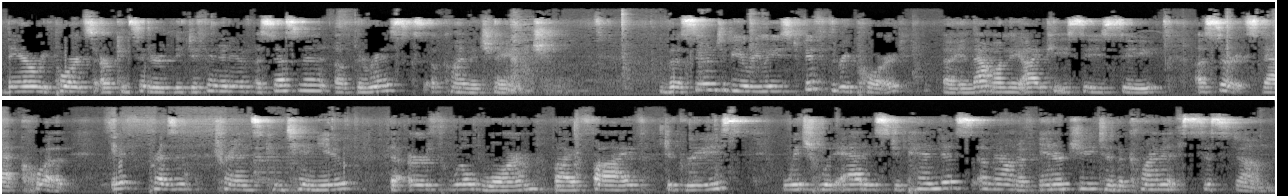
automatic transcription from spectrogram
Their reports are considered the definitive assessment of the risks of climate change. The soon to be released fifth report, uh, in that one, the IPCC, asserts that, quote, if present trends continue, the Earth will warm by five degrees, which would add a stupendous amount of energy to the climate system.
